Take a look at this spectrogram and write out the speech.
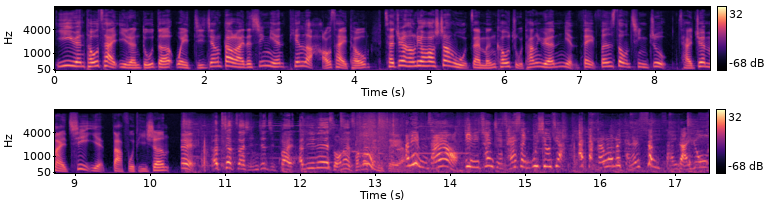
一亿元头彩一人独得，为即将到来的新年添了好彩头。彩券行六号上午在门口煮汤圆，免费分送庆祝，彩券买气也大幅提升。哎，这财神这一拜，啊，你那手那传到更多啊？啊，你唔知哦，今年春节财神不休假，啊，大家拢要赶来上财来哟。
